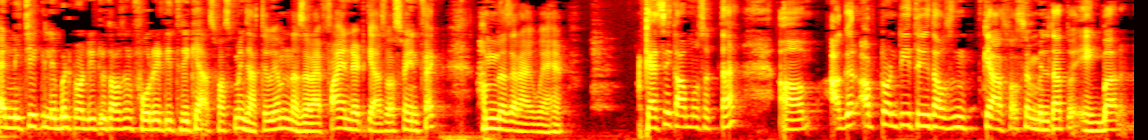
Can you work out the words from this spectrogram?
एंड नीचे की लेवल 22,483 के आसपास में जाते हुए हम नज़र आए। 500 के आसपास में इनफैक्ट हम नज़र आए हुए हैं। कैसे काम हो सकता है? अगर अब 23,000 के आसपास में मिलता तो एक बार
